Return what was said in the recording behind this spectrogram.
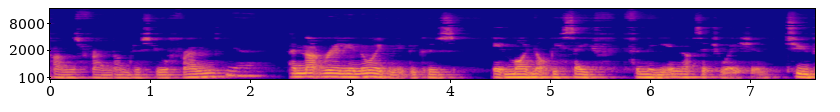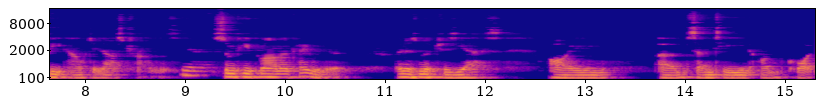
trans friend. I'm just your friend, Yeah. and that really annoyed me because it might not be safe for me in that situation to be outed as trans. Yeah. Some people aren't okay with it, and as much as yes, I'm um, 17, I'm quite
